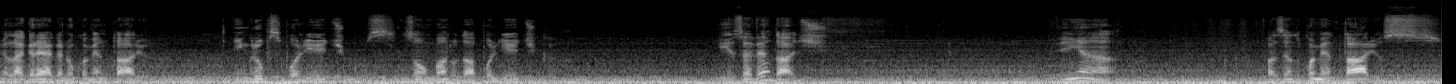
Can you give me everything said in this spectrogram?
Ela agrega no comentário em grupos políticos, zombando da política. Isso é verdade. Vinha fazendo comentários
